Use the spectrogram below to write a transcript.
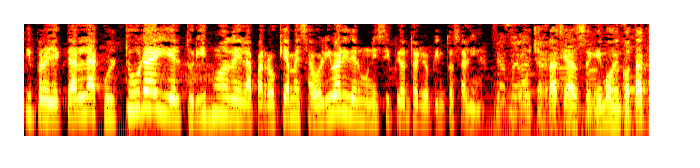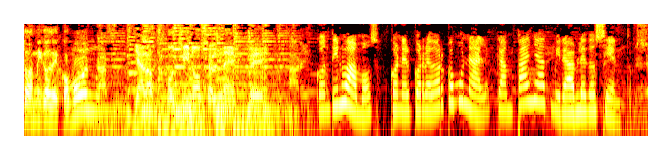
y proyectar la cultura y el turismo de la parroquia Mesa Bolívar y del municipio Antonio Pinto Salinas. Muchas gracias, seguimos en contacto, amigos de Común. Ya los cochinos el nepe. Continuamos con el corredor comunal Campaña Admirable 200.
